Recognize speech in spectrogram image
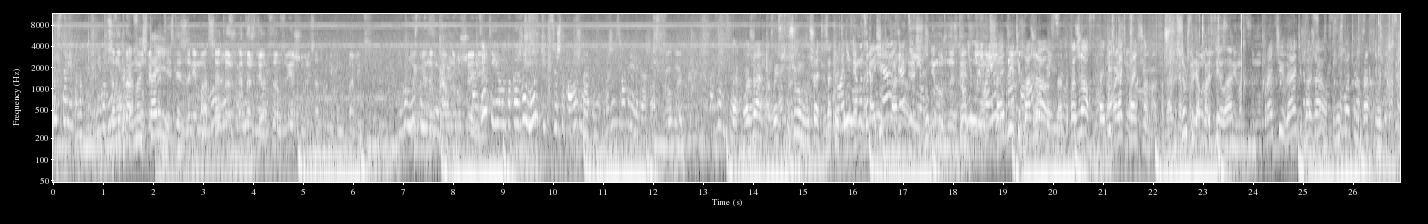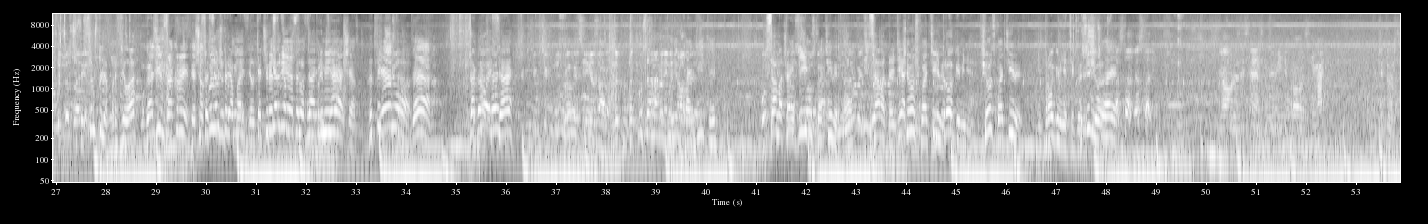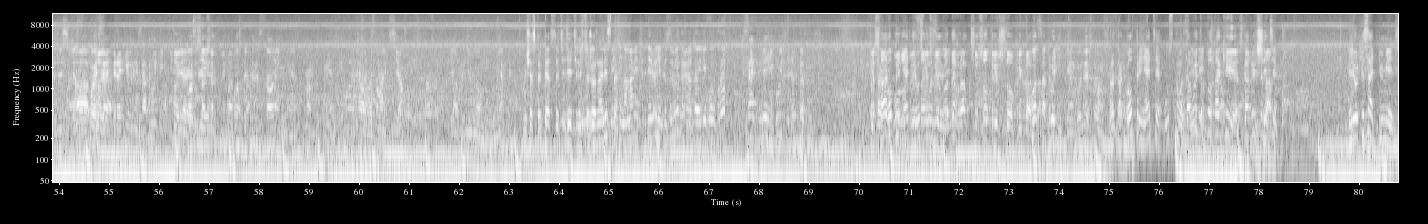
Он стоит, оно его место. Самоуправством оно стоит. здесь заниматься. Его Это, ж- место это ждет взвешивание сотрудниками полиции. Его место Выявлены здесь. правонарушения. Пойдемте, я вам покажу мультик, все, что положено от меня. Вы же не смотрели даже. Трогают или Пойдемте. Так, уважаемый, вы почему нарушаете Ну, закрытие? они мне вот запрещают взять тележку. Не нужно Они мне не дают права. пожалуйста. Это, пожалуйста, отойдите, дайте пройти. Совсем что ли оборзел, а? Пройти дайте, пожалуйста. Не стойте на проходе. Ты что? Совсем что ли оборзел, а? Магазин закрыт. Я сейчас совсем, вынужден что ли, оборзел? Тебя что, что средства буду применять а? сейчас. Да ты чё? Да. Закройся, а? Не трогайте ее за руку. Так, пусть она меня не трогает. Отойдите. Сам отойди. Чего схватили? А? Сам отойди. Чего схватили? Не трогай меня. Чего схватили? Не трогай меня, тебе говорю. Еще раз. Оставь, оставь. Я вам разъясняю, что вы имеете право снимать. Учитывая, что здесь А находятся я? оперативные сотрудники. А кто я? Я После, совсем понимаю. после предоставления вам документов, сначала вы остановите съемку, я определю вам документы. Вы сейчас препятствуете деятельности журналиста? На момент предъявления документов надо либо убрать, Писать заявление будете или отказываетесь? Писать Протокол буду принятия устного представитель МВД в рамках 736 приказа. Вот сотрудники МВД, что вам Протокол принятия устного А вы-то заявления. кто такие? Скажите нам. Пишите. Или вы писать не умеете?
